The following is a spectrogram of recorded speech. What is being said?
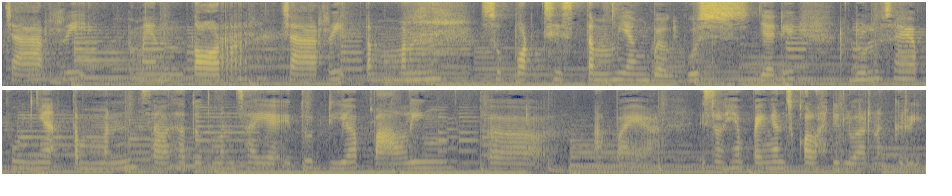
cari mentor cari temen support system yang bagus. Jadi dulu saya punya temen salah satu teman saya itu dia paling uh, apa ya istilahnya pengen sekolah di luar negeri.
